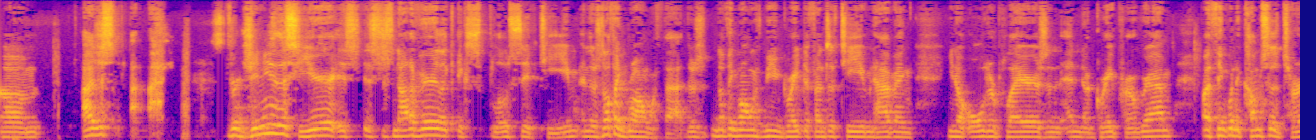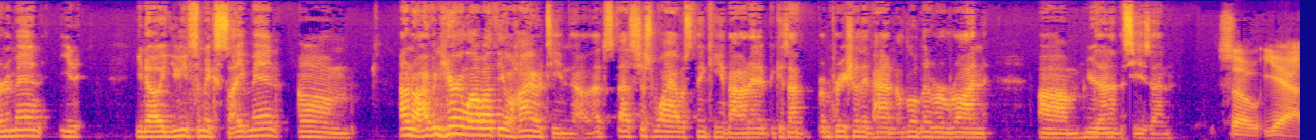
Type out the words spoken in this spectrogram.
Um, I just I, Virginia this year is is just not a very like explosive team, and there's nothing wrong with that. There's nothing wrong with being a great defensive team and having you know older players and, and a great program. I think when it comes to the tournament, you you know you need some excitement. Um, I don't know. I've been hearing a lot about the Ohio team though. That's that's just why I was thinking about it because i am pretty sure they've had a little bit of a run um, near the end of the season. So yeah,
